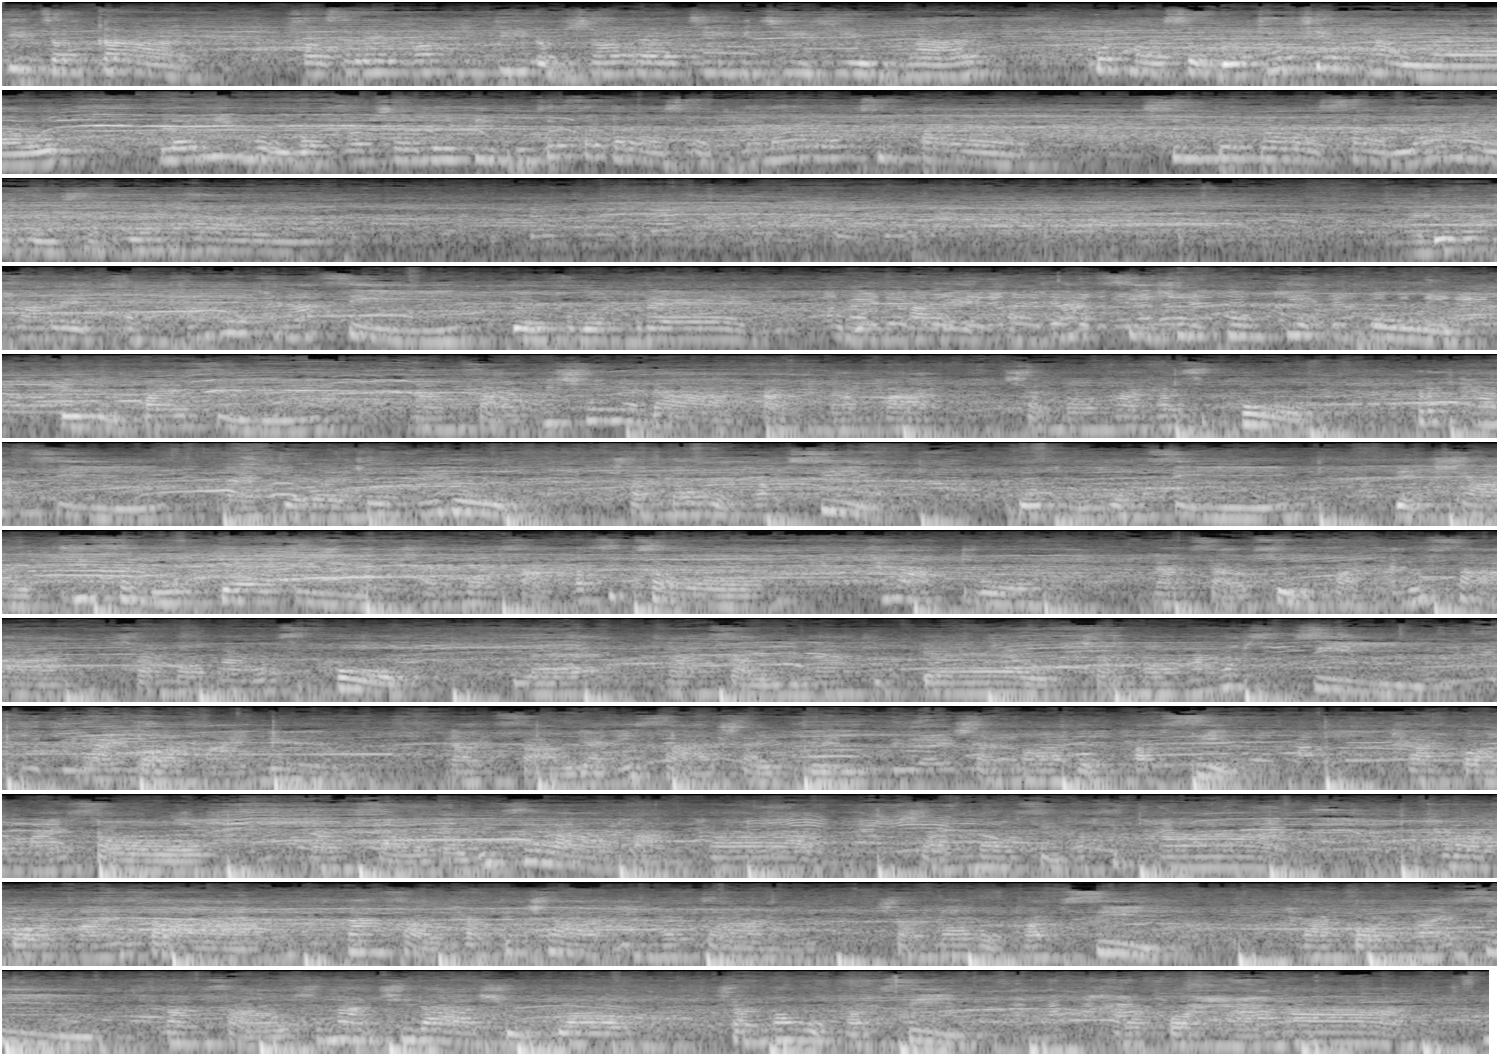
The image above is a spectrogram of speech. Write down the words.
ขีดจำกัดขอแสดงความยินดีกับชาว LGBTQ+ กฎหมายสมรสเท่าเทียมผ่านแล้ว และมีผลบังคับใช้ในปีพุทธศักราช2568ซึ่งเป็นประวัติศาสตร์แรกใหม่ของสังคมไทยมาด้วยพาเรดของทั้งหกคณะสี โดยขบวนแรก ขบวนพาเรดของคณะสีชมพูเกียรติภูมิโดยถือป้ายสีนางสาวพิชยดาอัคณพัฒน์ชั้นม 5 ทับ16ประธานสีนายเกียรติ 1ทับ10ครูถูพงสีเด็กชายที่สนุกแก้วจีชั้นม .3 ทับสิบสองขนาดทงนางสาวสุขวันอนุสาชั้นม .5 ทับสิบหกและนางสาววีนาทิพแก้ว ชั้นม .5 ทับสิบสี่นายกรไม้หนึ่งนางสาวยานิสาชัยพฤกษ์ชั้นม .6 ทับสิบพากรไม้สองนางสาวดาวิชลาสานท่าชั้นม .4 ทับสิบห้ากรไม้สามนางสาวทัพพิชาอินทจันทร์ชั้นม .6 ทับ4 ครากรไม้สี่นางสาวชนาชิดาชูกลอง ชั้นม 6 ทับ10ครากรไม้ห้า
